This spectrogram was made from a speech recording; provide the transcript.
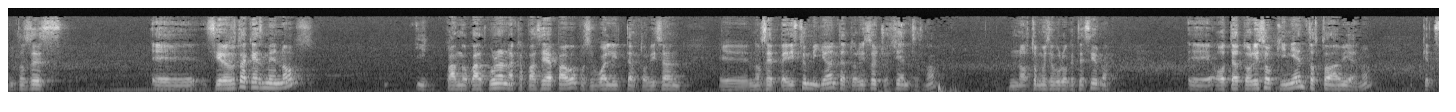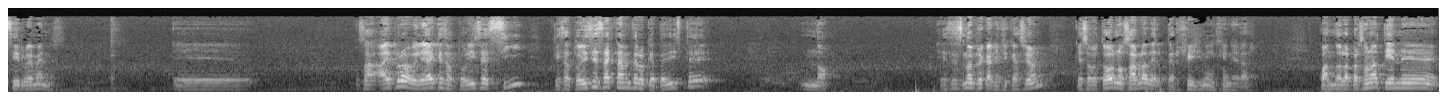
Entonces, eh, si resulta que es menos, y cuando calculan la capacidad de pago, pues igual te autorizan, eh, no sé, pediste un millón, te autorizo 800, ¿no? No estoy muy seguro que te sirva. Eh, o te autorizo 500 todavía, ¿no? Que te sirve menos. Eh, o sea, ¿hay probabilidad de que se autorice? Sí. ¿Que se autorice exactamente lo que pediste? No. Esa es una precalificación que sobre todo nos habla del perfil en general. Cuando la persona tiene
